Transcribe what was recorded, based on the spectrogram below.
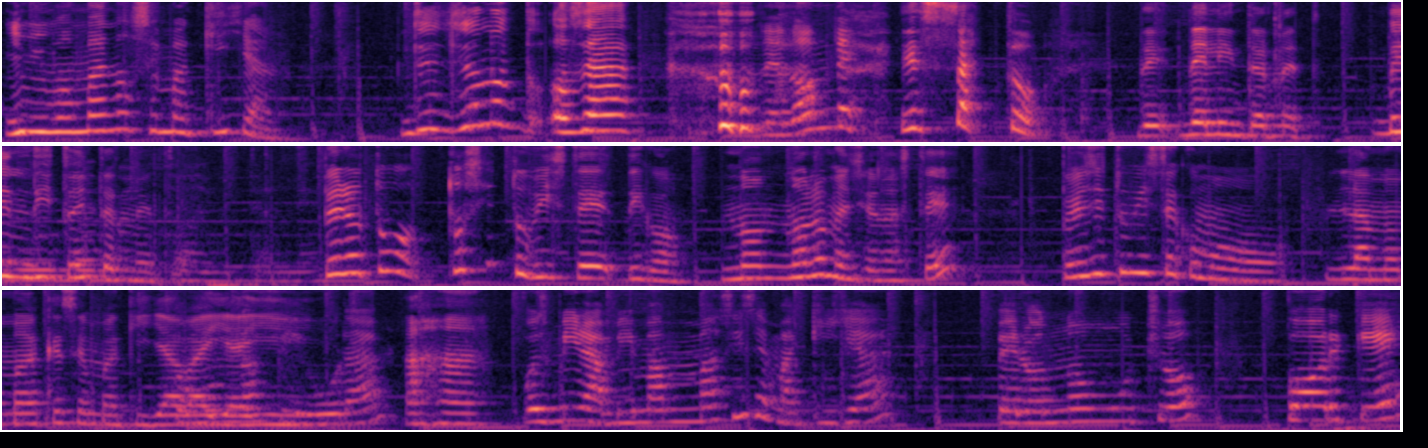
y mi mamá no se maquilla. Yo, yo no, o sea, ¿De dónde? exacto, de- del internet, bendito internet. internet. Pero tú, tú sí tuviste, digo, no, no lo mencionaste, pero sí tuviste como la mamá que se maquillaba Como y una ahí. figura. Ajá. Pues mira, mi mamá sí se maquilla, pero no mucho, porque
